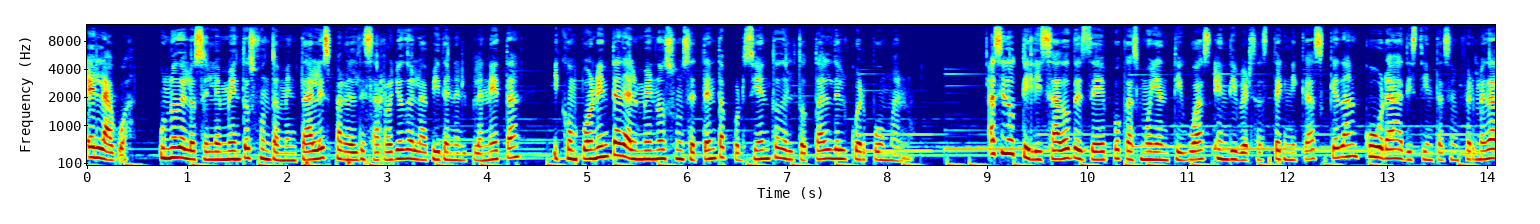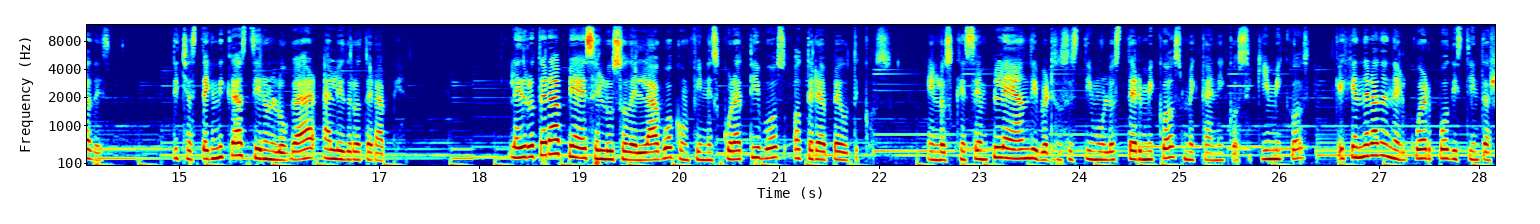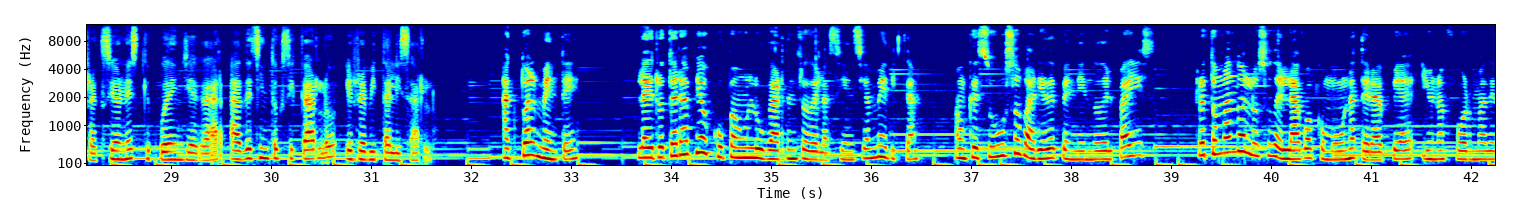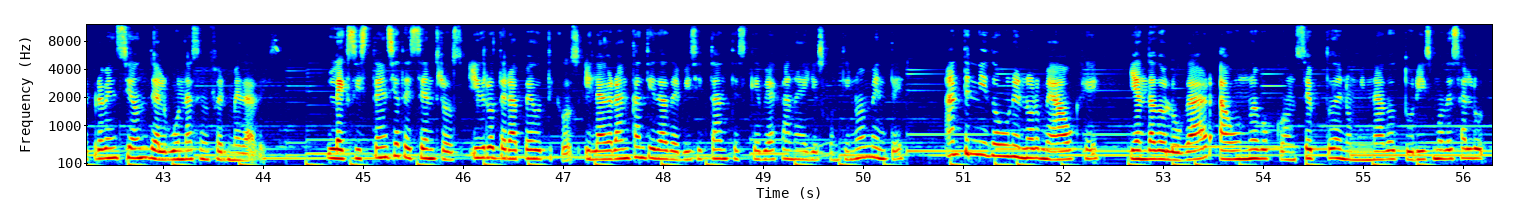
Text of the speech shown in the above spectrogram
El agua, uno de los elementos fundamentales para el desarrollo de la vida en el planeta y componente de al menos un 70% del total del cuerpo humano. Ha sido utilizado desde épocas muy antiguas en diversas técnicas que dan cura a distintas enfermedades. Dichas técnicas dieron lugar a la hidroterapia. La hidroterapia es el uso del agua con fines curativos o terapéuticos en los que se emplean diversos estímulos térmicos, mecánicos y químicos que generan en el cuerpo distintas reacciones que pueden llegar a desintoxicarlo y revitalizarlo. Actualmente, la hidroterapia ocupa un lugar dentro de la ciencia médica, aunque su uso varía dependiendo del país, retomando el uso del agua como una terapia y una forma de prevención de algunas enfermedades. La existencia de centros hidroterapéuticos y la gran cantidad de visitantes que viajan a ellos continuamente han tenido un enorme auge y han dado lugar a un nuevo concepto denominado turismo de salud.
